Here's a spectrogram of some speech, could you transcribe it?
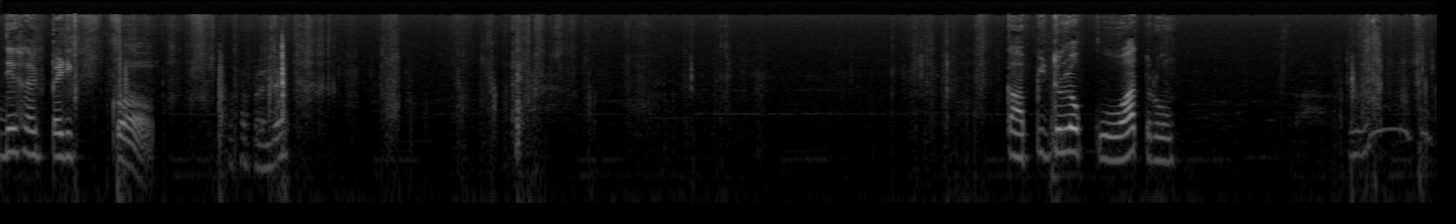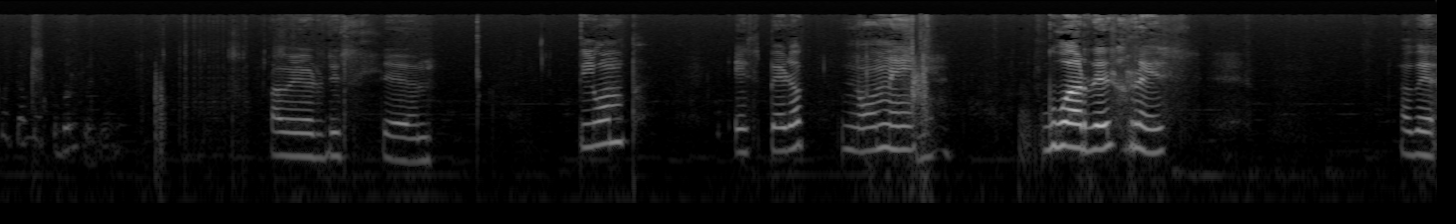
Dijo el perico. ¿Vas a aprender? Capítulo 4 A ver, dice Clump, espero no me guardes res. A ver,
